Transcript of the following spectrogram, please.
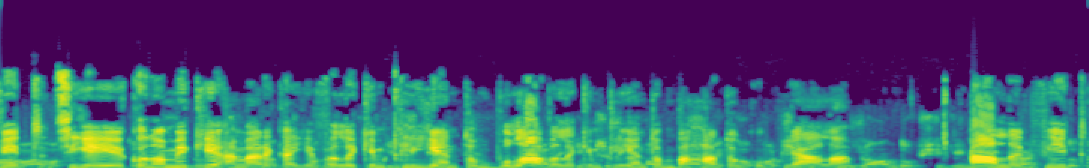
від цієї економіки. Америка є великим клієнтом, була великим клієнтом, багато купляла. Але від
